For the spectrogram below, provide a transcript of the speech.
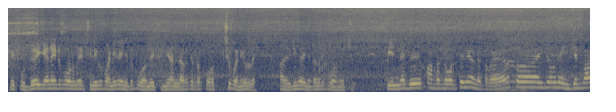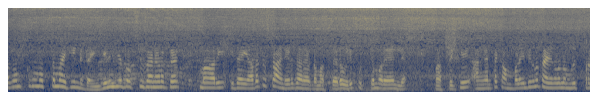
ഇനി ഫുഡ് കഴിക്കാനായിട്ട് പോകണമെന്ന് വെച്ച് ഇപ്പോൾ പണി കഴിഞ്ഞിട്ട് പോകാമെന്ന് വെച്ച്. അല്ലാതെ ചേട്ടാ കുറച്ച് പണിയുള്ളേ അതിനും കഴിഞ്ഞിട്ട് അങ്ങോട്ട് പോകാമെന്ന് വെച്ചു. പിന്നെ ഇത് പന്ത്രണ്ട് വോൾട്ട് തന്നെയാണ് കേട്ടോ. വേറെ ഇപ്പോൾ എനിക്ക് തോന്നുന്നു എഞ്ചിൻ ഭാഗം മൊത്തം മാറ്റിയിട്ടുണ്ട് കേട്ടോ. എഞ്ചിനും ഗിയർ ബോക്സും സാധനങ്ങളൊക്കെ മാറി ഇതായി. അതൊക്കെ സ്റ്റാൻഡേർഡ് സാധനം കേട്ടോ. മസ്തയുടെ ഒരു കുറ്റം പറയാനില്ല. മസ്തയ്ക്ക് അങ്ങനത്തെ കംപ്ലൈന്റുകളും കാര്യങ്ങളും നമ്മൾ ഇത്ര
